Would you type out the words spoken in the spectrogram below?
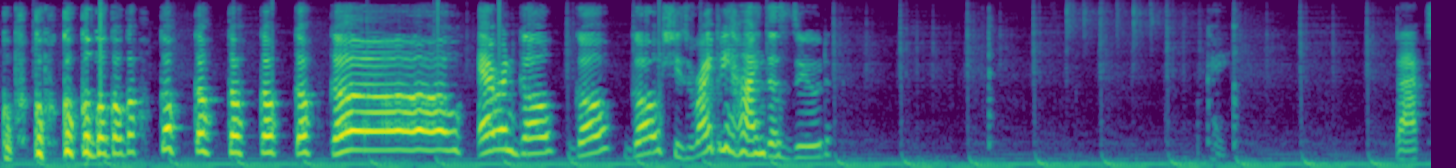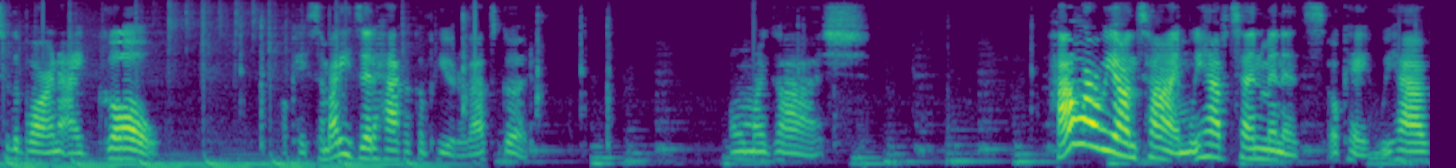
Go, go, go, go, go, go, go, go, go, go, go, go, go! Aaron, go, go, go. She's right behind us, dude. Okay. Back to the barn I go. Okay, somebody did hack a computer. That's good. Oh my gosh. How are we on time? We have 10 minutes. Okay, we have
